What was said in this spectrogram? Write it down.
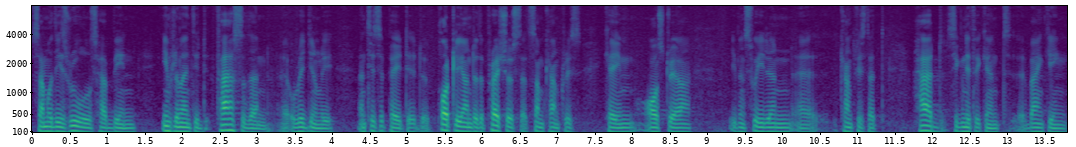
some of these rules have been implemented faster than uh, originally anticipated, uh, partly under the pressures that some countries came, Austria, even Sweden, uh, countries that had significant uh, banking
